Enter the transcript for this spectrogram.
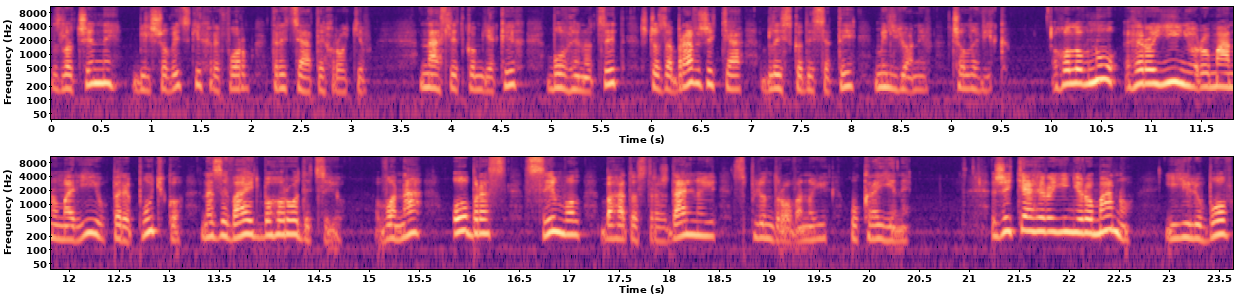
злочинних більшовицьких реформ 30-х років, наслідком яких був геноцид, що забрав життя близько 10 мільйонів чоловік. Головну героїню роману Марію Перепутько називають Богородицею. Вона образ, символ багатостраждальної сплюндрованої України. Життя героїні роману, її любов,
